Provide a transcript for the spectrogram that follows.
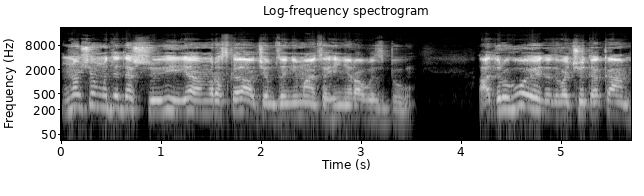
Ну, в общем, вот это ж, я вам рассказал, чем занимается генерал СБУ. А другой этого чудака,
